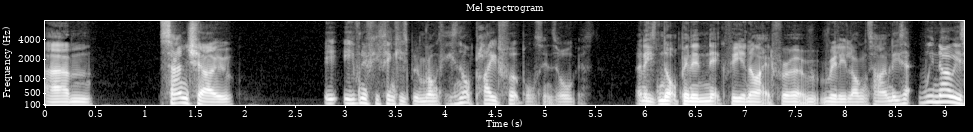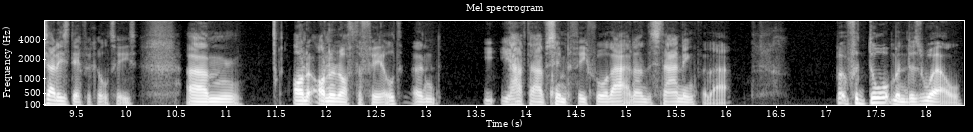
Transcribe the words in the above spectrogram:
Um, Sancho, even if you think he's been wrong, he's not played football since August. And he's not been in Nick for United for a really long time. He's, we know he's had his difficulties um, on on and off the field, and you have to have sympathy for that and understanding for that. But for Dortmund as well,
